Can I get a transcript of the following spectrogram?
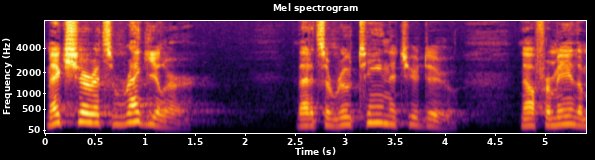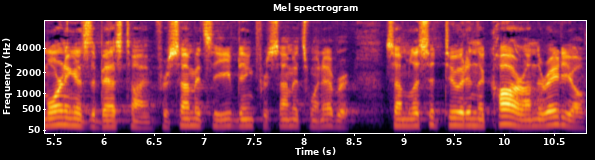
Make sure it's regular, that it's a routine that you do. Now, for me, the morning is the best time. For some, it's the evening. For some, it's whenever. Some listen to it in the car, on the radio,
